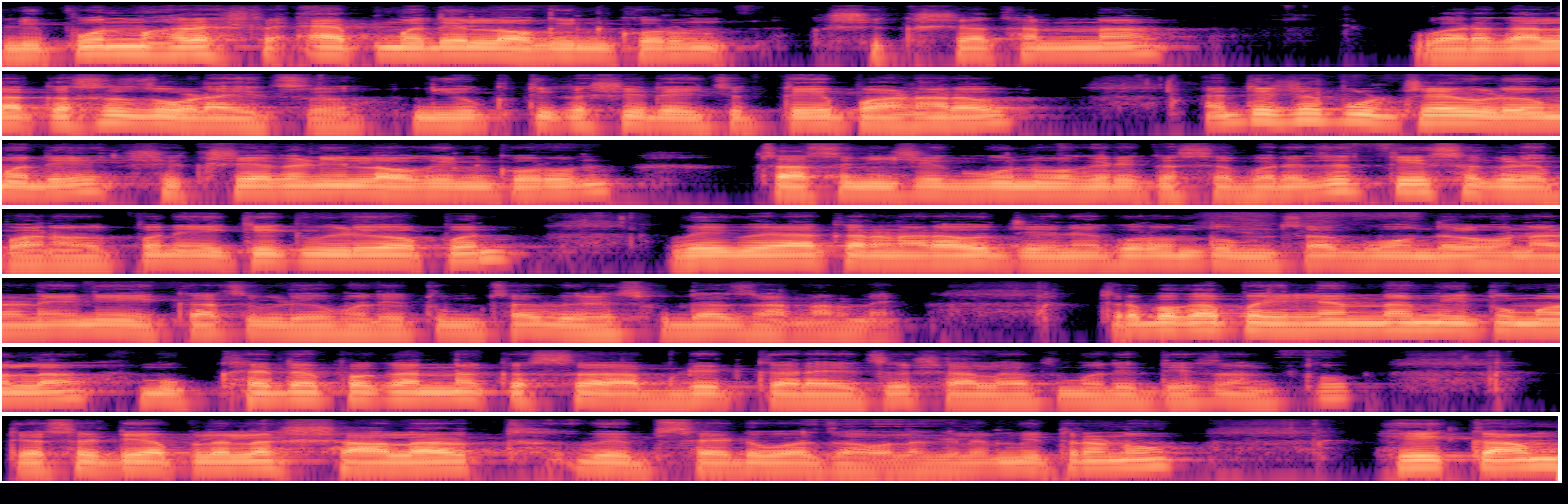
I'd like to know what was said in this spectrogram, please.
निपुण महाराष्ट्र ॲपमध्ये लॉग इन करून शिक्षकांना वर्गाला कसं जोडायचं नियुक्ती कशी द्यायची ते पाहणार आहोत. आणि त्याच्या पुढच्या व्हिडिओमध्ये शिक्षकांनी लॉग इन करून चाचणीचे गुण वगैरे कसं भरायचं ते सगळे पाहणार आहोत. पण एक एक व्हिडिओ आपण वेगवेगळा करणार आहोत जेणेकरून तुमचा गोंधळ होणार नाही आणि एकाच व्हिडिओमध्ये तुमचा वेळसुद्धा जाणार नाही. तर बघा पहिल्यांदा मी तुम्हाला मुख्याध्यापकांना कसं अपडेट करायचं शालार्थमध्ये ते सांगतो. त्यासाठी आपल्याला शालार्थ वेबसाईटवर जावं लागेल. मित्रांनो हे काम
